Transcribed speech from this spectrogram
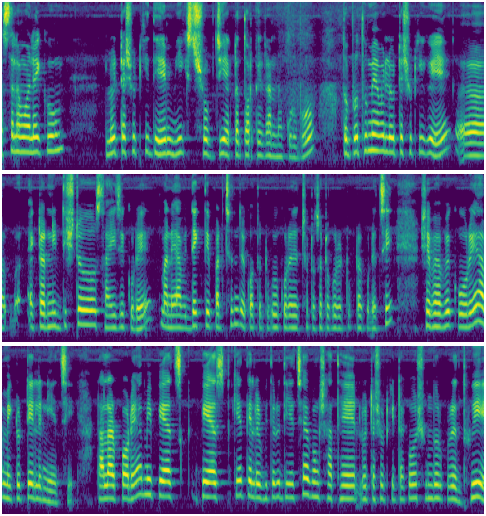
আসসালামু আলাইকুম। লইট্টা শুটকি দিয়ে মিক্সড সবজি একটা তরকারি রান্না করব। তো প্রথমে আমি লইট্টা শুটকিকে একটা নির্দিষ্ট সাইজে করে মানে আমি দেখতে পাচ্ছেন যে কতটুকু করে, ছোট ছোট করে টুকরা করেছি, সেভাবে করে আমি একটু টেলে নিয়েছি। টালার পরে আমি পেঁয়াজ, পেঁয়াজকে তেলের ভিতরে দিয়েছি এবং সাথে লইট্টা শুটকিটাকেও সুন্দর করে ধুয়ে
